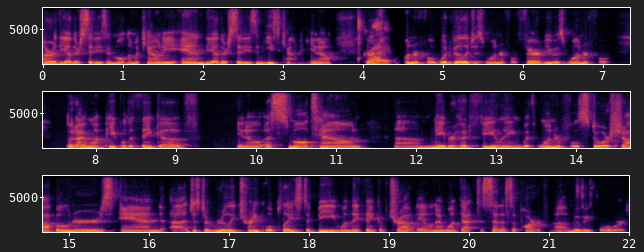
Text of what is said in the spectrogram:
or the other cities in Multnomah County and the other cities in East County. You know, right. wonderful. Wood Village is wonderful. Fairview is wonderful, but I want people to think of, you know, a small town um, neighborhood feeling with wonderful store shop owners and uh, just a really tranquil place to be when they think of Troutdale. And I want that to set us apart uh, moving forward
